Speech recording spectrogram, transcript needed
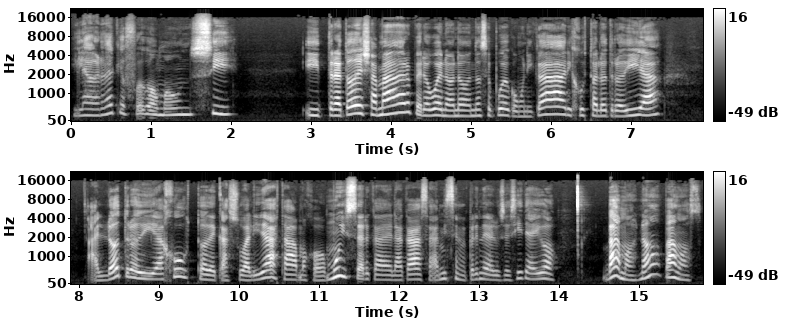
Y la verdad que fue como un sí. Y trató de llamar, pero bueno, no, no se pudo comunicar. Y justo al otro día, al otro día, justo de casualidad, estábamos como muy cerca de la casa. A mí se me prende la lucecita y digo, vamos, ¿no? Vamos.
